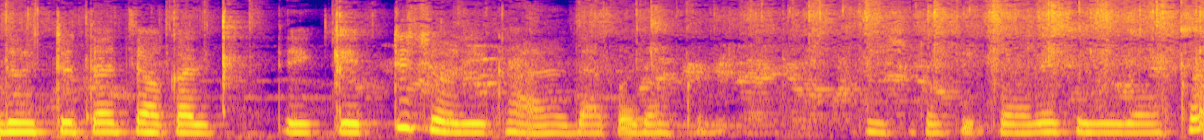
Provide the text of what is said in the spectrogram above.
দুষ্টুটা সকাল থেকে একটু শরীর খারাপ, দেখো দেখো। দুষ্টুটা কি করে, তুমি দেখো।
